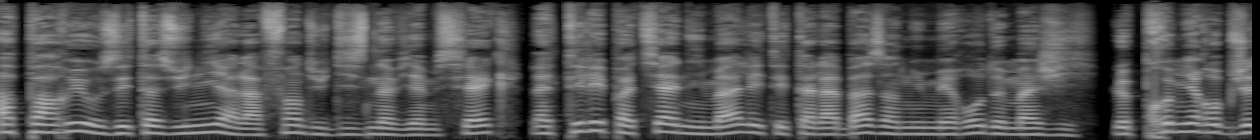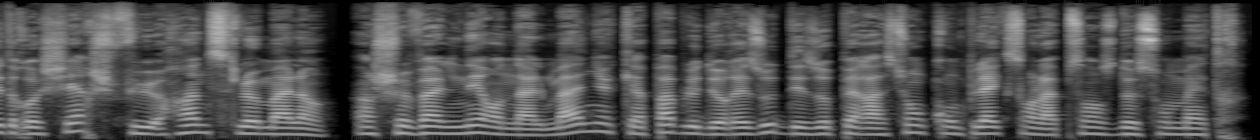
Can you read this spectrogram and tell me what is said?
Apparue aux États-Unis à la fin du 19e siècle, la télépathie animale était à la base un numéro de magie. Le premier objet de recherche fut Hans le Malin, un cheval né en Allemagne capable de résoudre des opérations complexes en l'absence de son maître.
